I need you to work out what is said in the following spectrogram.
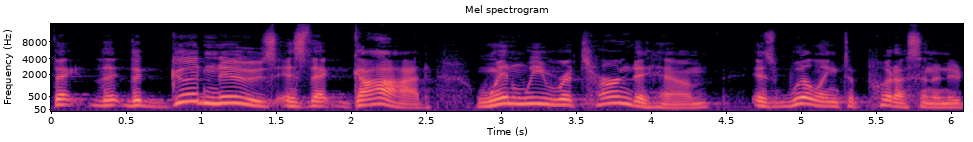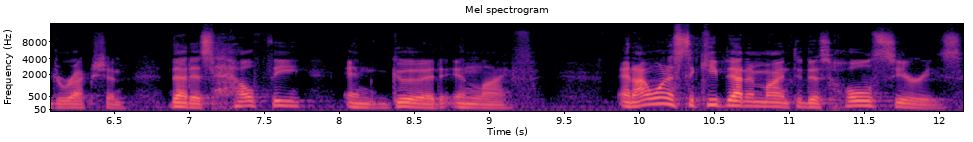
that the, the good news is that God, when we return to Him, is willing to put us in a new direction that is healthy and good in life. And I want us to keep that in mind through this whole series.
